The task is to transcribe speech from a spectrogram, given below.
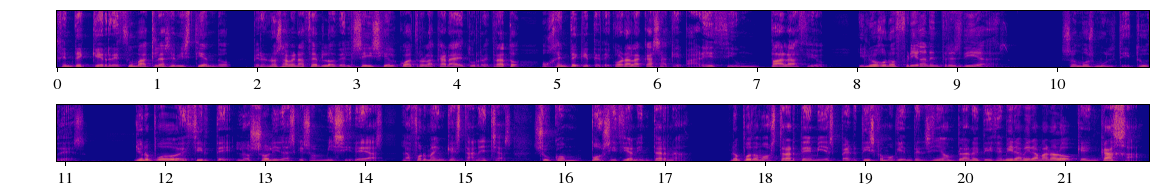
gente que rezuma clase vistiendo, pero no saben hacer lo del 6 y el 4 la cara de tu retrato, o gente que te decora la casa que parece un palacio y luego no friegan en tres días. Somos multitudes. Yo no puedo decirte lo sólidas que son mis ideas, la forma en que están hechas, su composición interna. No puedo mostrarte mi expertise como quien te enseña un plano y te dice, mira, mira, Manolo, que encaja.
